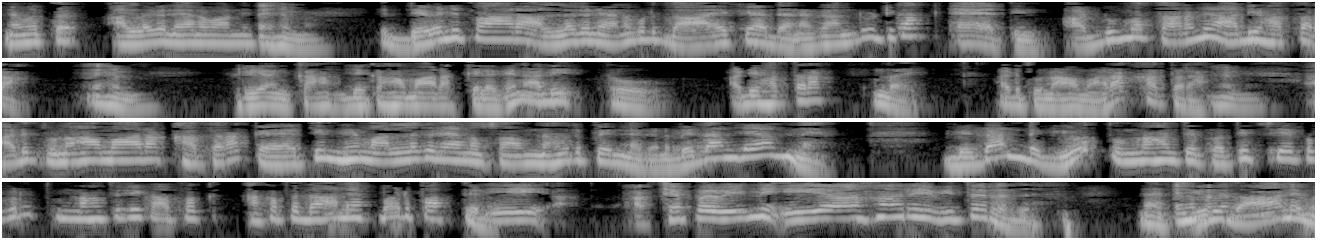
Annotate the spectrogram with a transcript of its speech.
නැවත අල්ලගෙන යනවානේ. එහෙම. දෙවෙනි පාර අල්ලගෙන යනකොට දායකයා දැනගන්න ටිකක් ඈතින්. අඩුම තරමේ අඩි 4ක්. එහෙම. රියන් කහ දෙකමාරක් කියලා කියන අඩි ඔව් අඩි 4ක් හොඳයි. අඩි 3මාරක් 4ක්. එහෙම. අඩි 3මාරක් 4ක් ඈතින් මෙහෙම අල්ලගෙන යන ස්වාමීන් වහන්සේට පෙන්නගෙන බෙදන්න යන්නේ. බෙදන්න ගියොත් උන්වහන්සේ ප්‍රතික්ෂේප කරොත් උන්වහන්සේට ඒක අකපදානයක් බවට පත් වෙනවා. ඒ අකැප වෙන්නේ ඒ ආහාරය විතරද? නෑ සියලු දානෙම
